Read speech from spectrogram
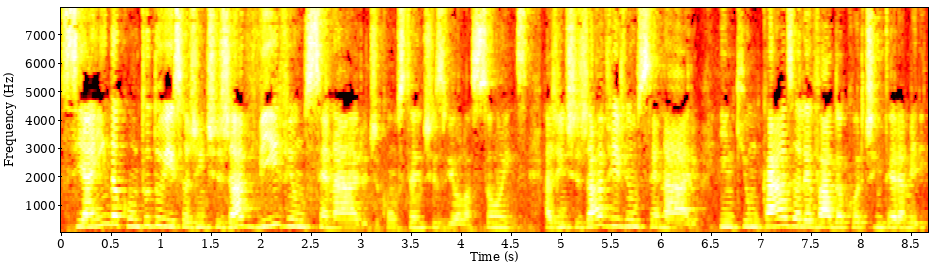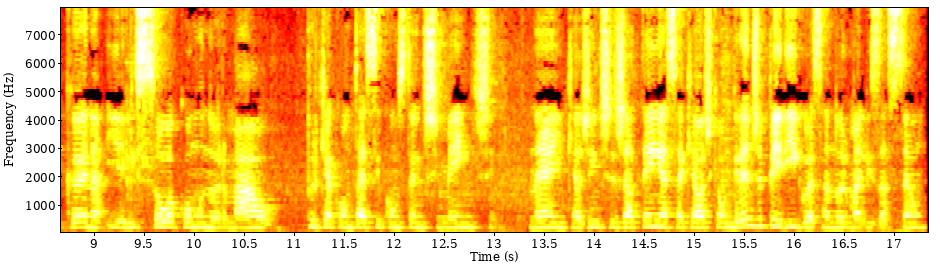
Se ainda com tudo isso a gente já vive um cenário de constantes violações, a gente já vive um cenário em que um caso é levado à corte interamericana e ele soa como normal, porque acontece constantemente, né, em que a gente já tem essa que eu acho que é um grande perigo essa normalização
